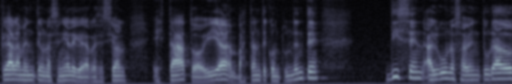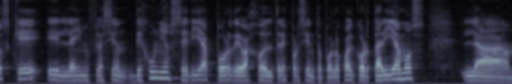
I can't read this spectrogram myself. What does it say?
claramente una señal de que la recesión está todavía bastante contundente. Dicen algunos aventurados que eh, la inflación de junio sería por debajo del 3%, por lo cual cortaríamos la,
